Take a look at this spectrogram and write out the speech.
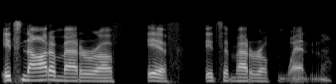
It's not a matter of if, it's a matter of when.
